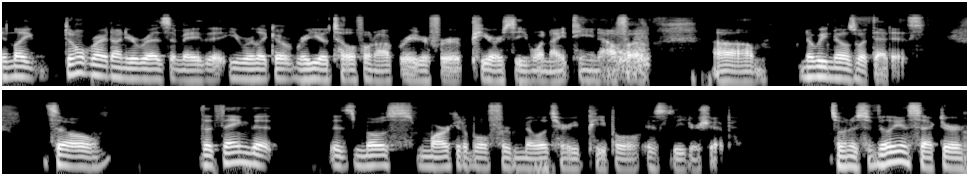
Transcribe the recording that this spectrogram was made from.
and like don't write on your resume that you were like a radio telephone operator for PRC 119 Alpha. Um, nobody knows what that is. So the thing that is most marketable for military people is leadership. So in a civilian sector,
